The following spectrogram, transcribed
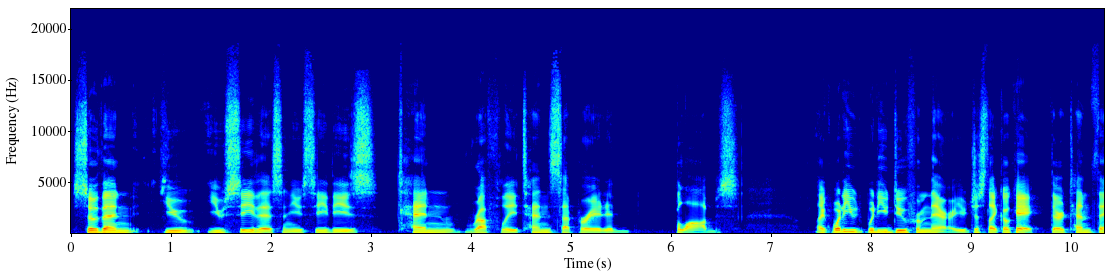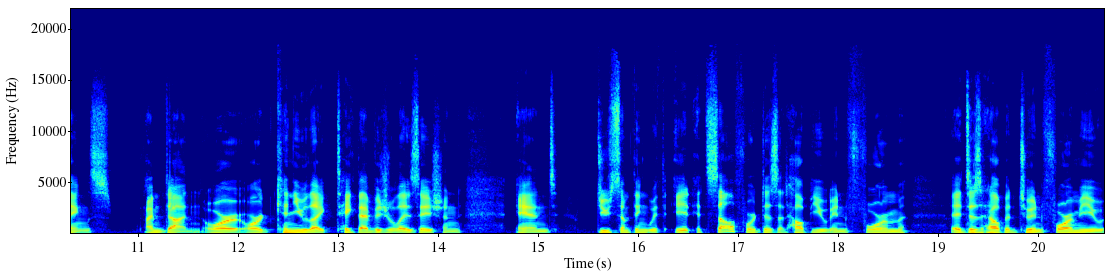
So then you you see this and you see these 10 roughly 10 separated blobs. Like what do you what do you do from there? Are you just like, okay, there are 10 things. I'm done. Or or can you like take that visualization and do something with it itself or does it help you inform it does help it to inform you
